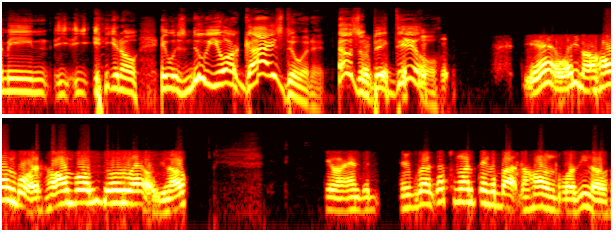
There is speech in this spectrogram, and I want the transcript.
I mean, y- y- you know, it was New York guys doing it. That was a big deal. Yeah, well, you know, homeboys, homeboys doing well, you know. You know, and and that's one thing about the homeboys. You know,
